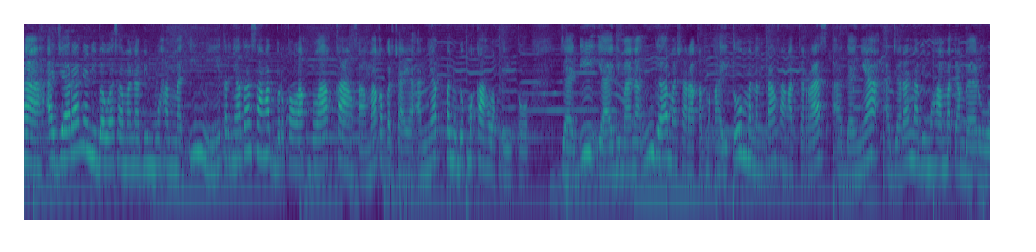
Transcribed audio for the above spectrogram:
Nah, ajaran yang dibawa sama Nabi Muhammad ini ternyata sangat bertolak belakang sama kepercayaannya penduduk Mekah waktu itu. Jadi ya gimana enggak masyarakat Mekah itu menentang sangat keras adanya ajaran Nabi Muhammad yang baru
